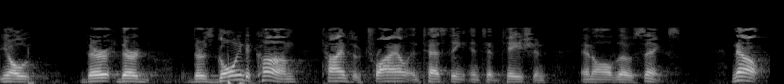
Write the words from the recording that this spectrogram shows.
you know, there, there, there's going to come times of trial and testing and temptation and all those things. Now,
